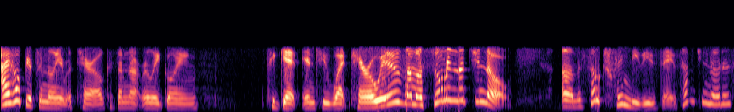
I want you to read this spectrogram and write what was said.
I hope you're familiar with tarot because I'm not really going to get into what tarot is. I'm assuming that you know. Um, it's so trendy these days. Haven't you noticed?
